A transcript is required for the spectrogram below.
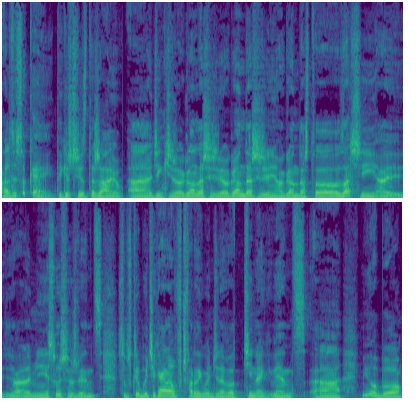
Ale to jest okej, okay. tak jeszcze się zdarzają. A dzięki, że oglądasz, jeżeli oglądasz, jeżeli nie oglądasz, to zacznij, a, ale mnie nie słyszysz, więc subskrybujcie kanał, w czwartek będzie nowy odcinek, więc a, miło było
